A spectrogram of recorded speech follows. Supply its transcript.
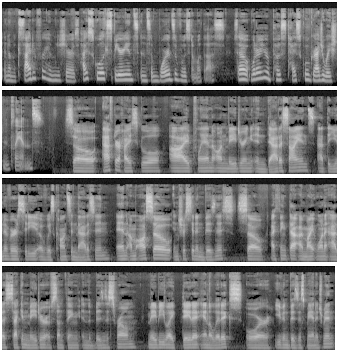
and I'm excited for him to share his high school experience and some words of wisdom with us. So, what are your post high school graduation plans? So, after high school, I plan on majoring in data science at the University of Wisconsin Madison. And I'm also interested in business. So, I think that I might want to add a second major of something in the business realm maybe like data analytics or even business management.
